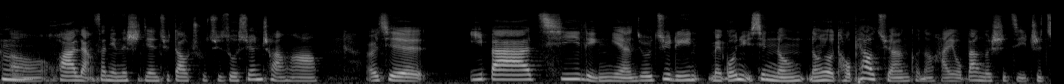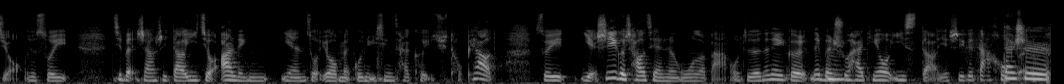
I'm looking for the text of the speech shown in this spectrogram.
嗯，花两三年的时间去到处去做宣传啊，而且一八七零年，就是距离美国女性能能有投票权，可能还有半个世纪之久，就所以基本上是到一九二零年左右，美国女性才可以去投票的，所以也是一个超前人物了吧？我觉得那个那本书还挺有意思的，也是一个大后。但是，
